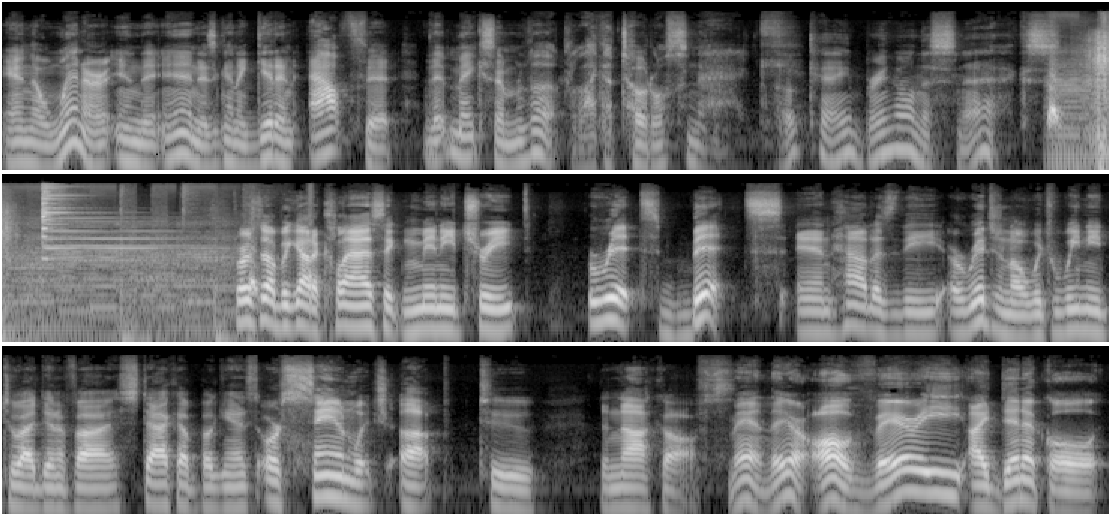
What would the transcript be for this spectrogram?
and the winner in the end is gonna get an outfit that makes him look like a total snack. Okay, bring on the snacks. First up, we got a classic mini treat, Ritz Bits. And how does the original, which we need to identify, stack up against or sandwich up to the knockoffs? Man, they are all very identical,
